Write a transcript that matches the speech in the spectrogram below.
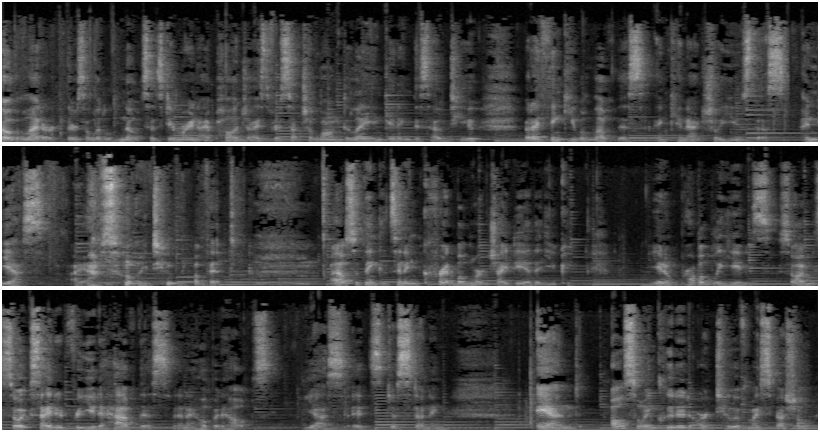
So the letter, there's a little note says, Dear Maureen, I apologize for such a long delay in getting this out to you, but I think you will love this and can actually use this. And yes, I absolutely do love it. I also think it's an incredible merch idea that you could, you know, probably use. So I'm so excited for you to have this and I hope it helps. Yes, it's just stunning. And also included are two of my special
